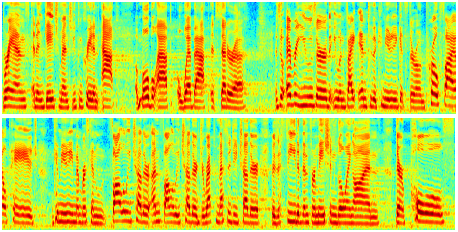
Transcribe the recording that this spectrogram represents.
brands and engagement. You can create an app, a mobile app, a web app, et cetera. And so every user that you invite into the community gets their own profile page. Community members can follow each other, unfollow each other, direct message each other. There's a feed of information going on. There are polls,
